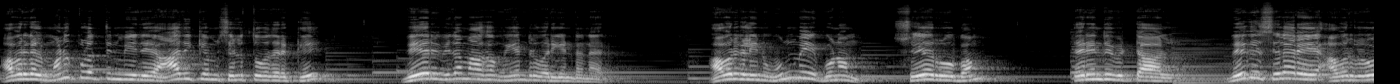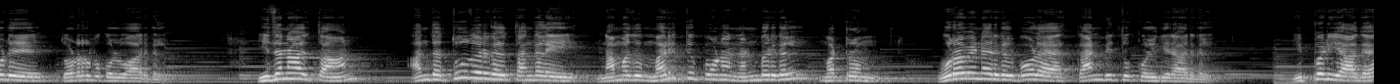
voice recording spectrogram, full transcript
அவர்கள் மனுக்குலத்தின் மீது ஆதிக்கம் செலுத்துவதற்கு வேறு விதமாக முயன்று வருகின்றனர். அவர்களின் உண்மை குணம் சுயரூபம் தெரிந்துவிட்டால் வெகு சிலரே அவர்களோடு தொடர்பு கொள்வார்கள். இதனால் தான் அந்த தூதர்கள் தங்களை நமது மறித்து போன நண்பர்கள் மற்றும் உறவினர்கள் போல காண்பித்துக் கொள்கிறார்கள். இப்படியாக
